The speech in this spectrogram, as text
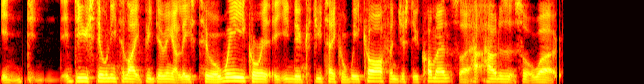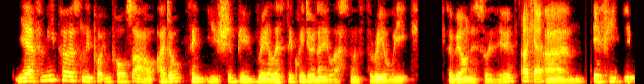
it, do you still need to like be doing at least two a week, or you know, could you take a week off and just do comments? Like, how, how does it sort of work? Yeah, for me personally, putting posts out, I don't think you should be realistically doing any less than three a week to be honest with you. Okay. Um, if you do,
